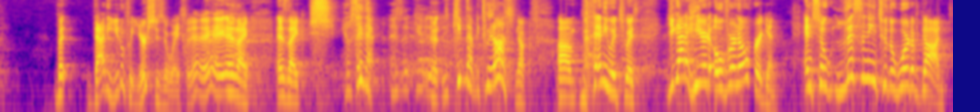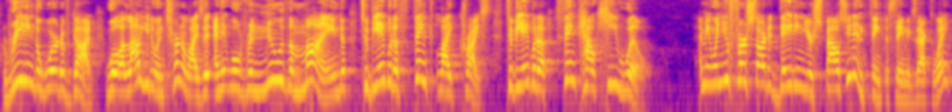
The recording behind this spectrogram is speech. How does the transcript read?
But daddy, you don't put your shoes away. So it's like, it's like, shh, you don't say that. Like, Keep that between us. No. Um, anyway, ways, you got to hear it over and over again. And so listening to the Word of God, reading the Word of God will allow you to internalize it and it will renew the mind to be able to think like Christ, to be able to think how He will. I mean, when you first started dating your spouse, you didn't think the same exact way.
